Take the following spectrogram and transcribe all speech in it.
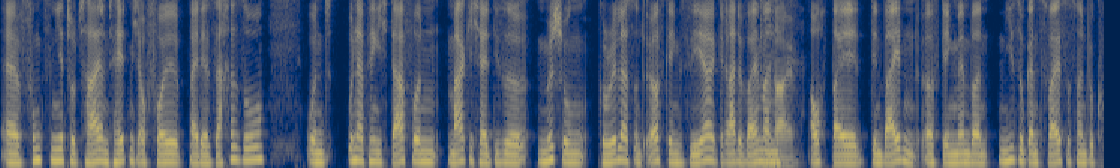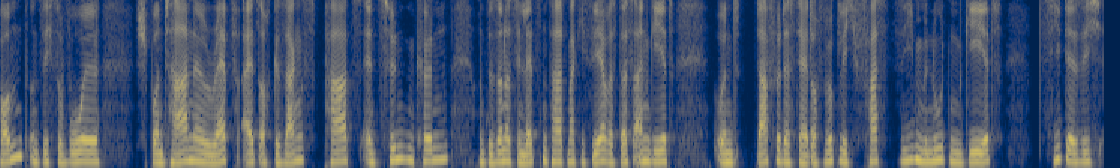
äh, funktioniert total und hält mich auch voll bei der Sache so. Und unabhängig davon mag ich halt diese Mischung Gorillas und Earthgang sehr, gerade weil man Total. auch bei den beiden Earthgang-Membern nie so ganz weiß, was man bekommt und sich sowohl spontane Rap als auch Gesangsparts entzünden können. Und besonders den letzten Part mag ich sehr, was das angeht. Und dafür, dass der halt auch wirklich fast sieben Minuten geht, zieht er sich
